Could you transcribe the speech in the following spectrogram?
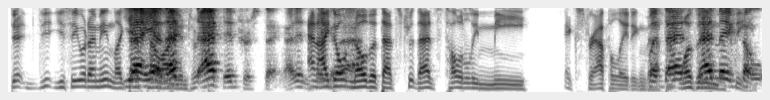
D- d- you see what I mean? Like Yeah, that's yeah. That's inter- that's interesting. I didn't. and I don't that. know that that's true. That's totally me extrapolating that. But that wasn't that makes a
